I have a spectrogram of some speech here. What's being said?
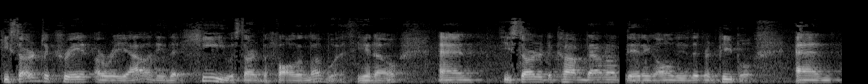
He started to create a reality that he was starting to fall in love with, you know? And he started to calm down on dating all these different people. And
